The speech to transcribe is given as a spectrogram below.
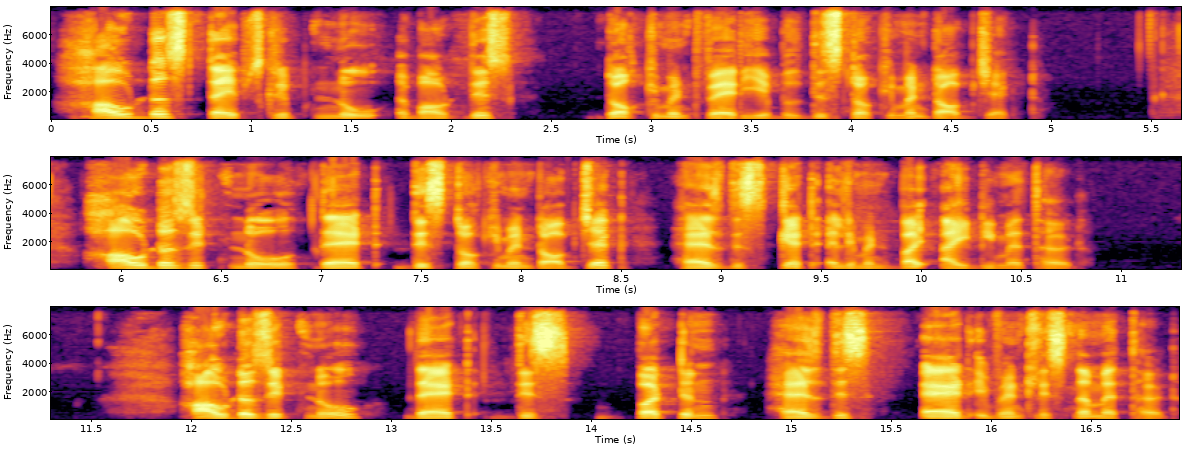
how does TypeScript know about this document variable, this document object? How does it know that this document object has this get element by ID method? How does it know that this button has this add event listener method.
